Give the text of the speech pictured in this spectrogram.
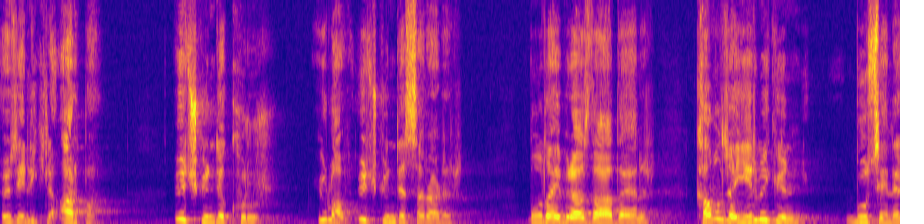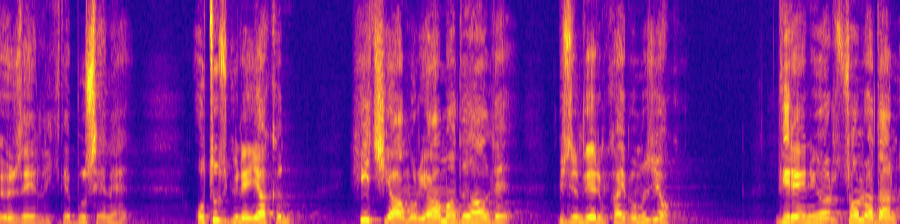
özellikle arpa. Üç günde kurur. Yulaf üç günde sararır. Buğday biraz daha dayanır. Kavılca 20 gün bu sene özellikle bu sene 30 güne yakın hiç yağmur yağmadığı halde bizim verim kaybımız yok. Direniyor sonradan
